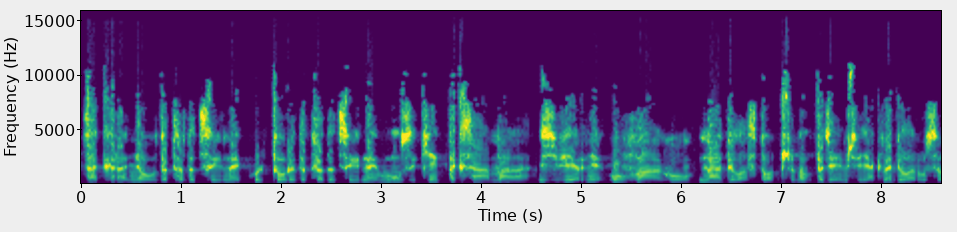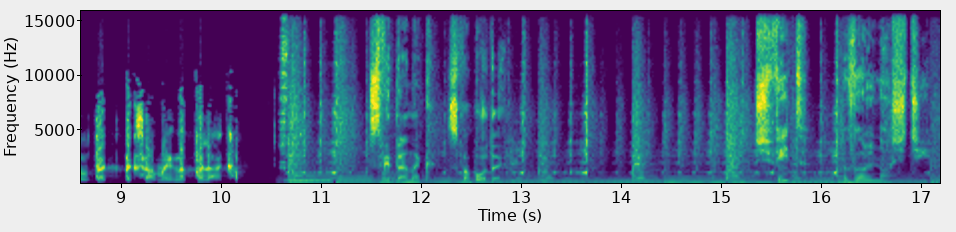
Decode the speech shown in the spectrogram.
да каранёў да традыцыйнай культуры да традыцыйнай музыкі таксама зверне увагу на беластотчыну. Падзяемся як на беларусаў, так таксама і на палякаў. Світанак свабоды. Świt wolności.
